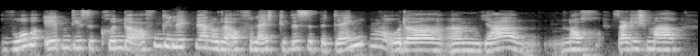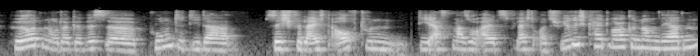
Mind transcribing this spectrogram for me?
wo eben diese Gründe offengelegt werden oder auch vielleicht gewisse Bedenken oder ähm, ja noch, sage ich mal, Hürden oder gewisse Punkte, die da sich vielleicht auftun, die erstmal so als vielleicht auch als Schwierigkeit wahrgenommen werden.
